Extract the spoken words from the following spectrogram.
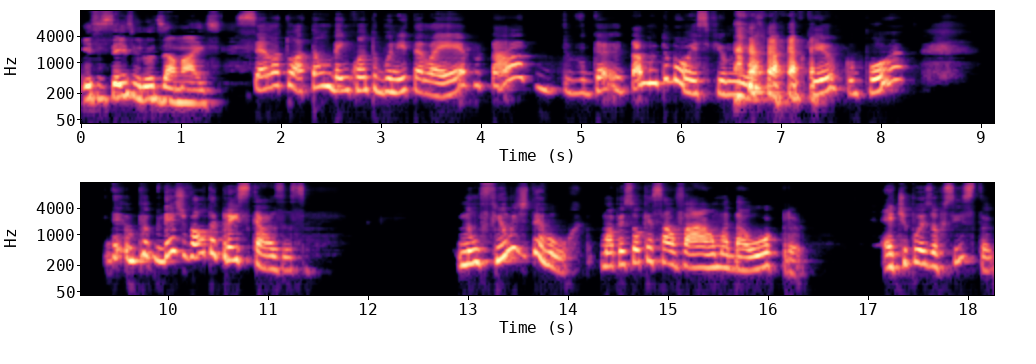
esses seis minutos a mais. Se ela atuar tão bem quanto bonita ela é, tá, tá muito bom esse filme mesmo. porque, porra. Deixa volta três casas num filme de terror, uma pessoa quer salvar a alma da outra, é tipo o exorcista?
